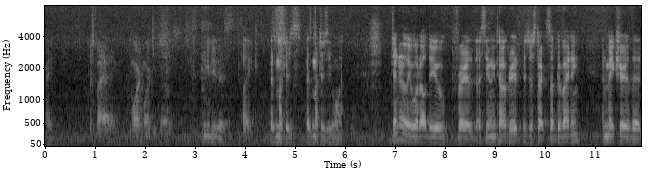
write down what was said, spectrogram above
Right? Just by adding more and more details. You can do this like as much as as much as you want. Generally what I'll do for a ceiling tile grid is just start subdividing and make sure that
